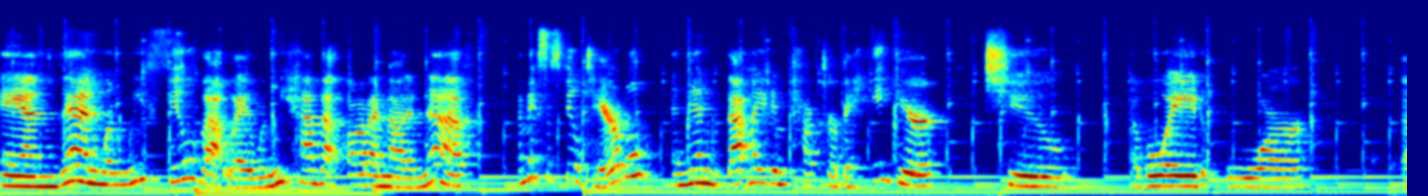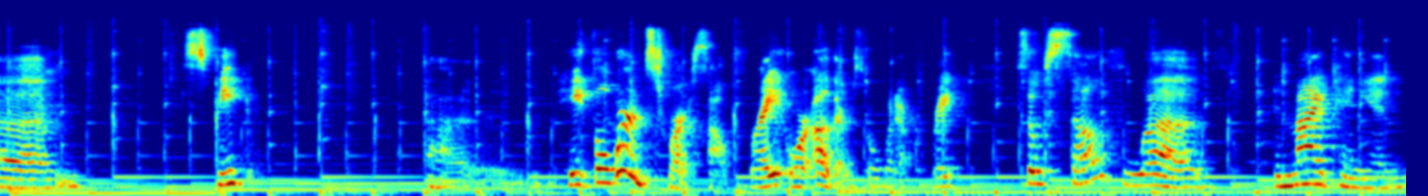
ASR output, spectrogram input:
And then when we feel that way, when we have that thought, I'm not enough, that makes us feel terrible. And then that might impact our behavior to avoid or um, speak uh, hateful words to ourselves, right? Or others or whatever, right? So self love, in my opinion,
